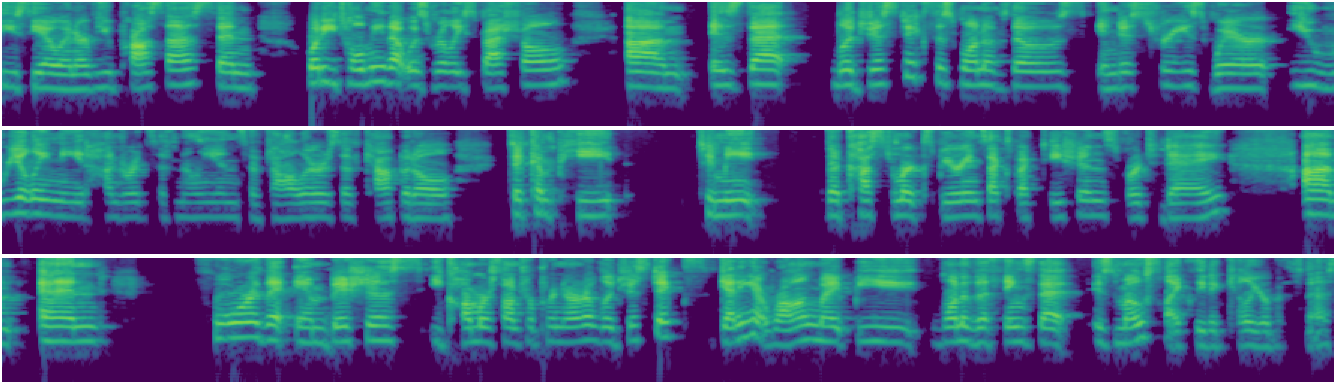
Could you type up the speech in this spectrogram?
CCO interview process. And what he told me that was really special um, is that logistics is one of those industries where you really need hundreds of millions of dollars of capital to compete to meet the customer experience expectations for today. Um, and for the ambitious e-commerce entrepreneur, logistics getting it wrong might be one of the things that is most likely to kill your business.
